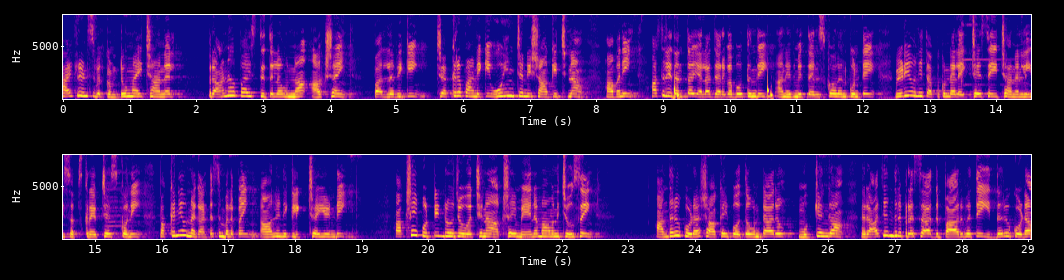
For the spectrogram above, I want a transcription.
Hi friends welcome to my channel. ప్రాణాపాయ స్థితిలో ఉన్న అక్షయ్ పల్లవికి చక్రపాణికి ఊహించని షాక్ ఇచ్చిన అవని అసలు ఇదంతా ఎలా జరగబోతుంది? అనేది మీరు తెలుసుకోవాలనుకుంటే వీడియోని తప్పకుండా లైక్ చేసి ఛానల్ని సబ్స్క్రైబ్ చేసుకొని పక్కనే ఉన్న గంట సింబలపై ఆల్ అని క్లిక్ చేయండి. అక్షయ్ పుట్టినరోజు వచ్చిన అక్షయ్ మేనమామని చూసి అందరూ కూడా షాక్ అయిపోతూ ఉంటారు. ముఖ్యంగా రాజేంద్ర ప్రసాద్ పార్వతి ఇద్దరూ కూడా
